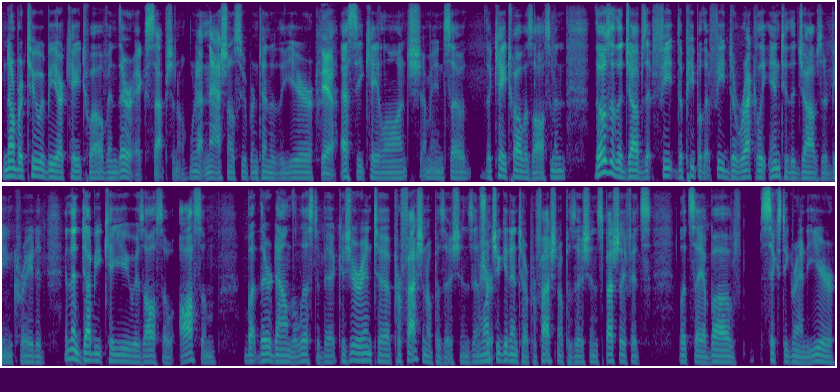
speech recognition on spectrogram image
Number two would be our K twelve, and they're exceptional. We got National Superintendent of the Year, Yeah. SCK launch. I mean, so the K twelve is awesome, and those are the jobs that feed the people that feed directly into the jobs that are being created. And then WKU is also awesome, but they're down the list a bit because you're into professional positions, and once you get into a professional position, especially if it's let's say above sixty grand a year,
